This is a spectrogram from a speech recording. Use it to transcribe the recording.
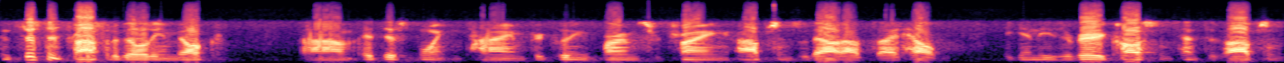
consistent profitability in milk um, at this point in time, precluding farms from trying options without outside help. Again, these are very cost-intensive options.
